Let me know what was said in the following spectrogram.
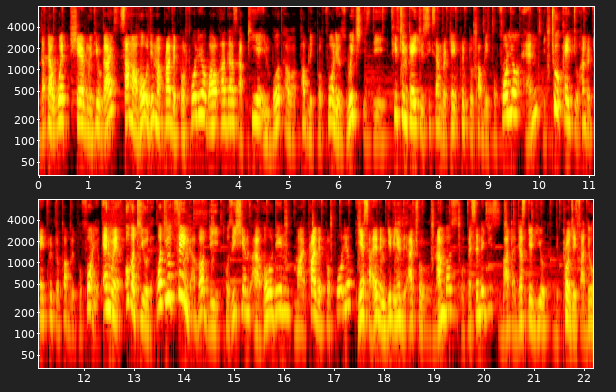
that are worth sharing with you guys. Some are hold in my private portfolio while others appear in both our public portfolios, which is the 15k to 600k crypto public portfolio and the 2k to 100k crypto public portfolio. Anyway, over to you then. What do you think about the positions I hold in my private portfolio? Yes, I haven't given you the actual numbers or percentages, but I just gave you the projects I do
